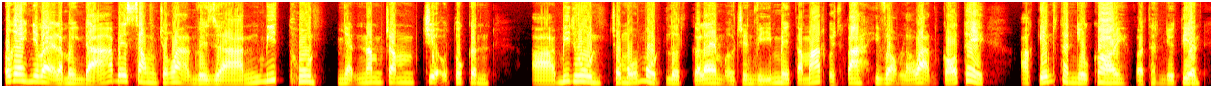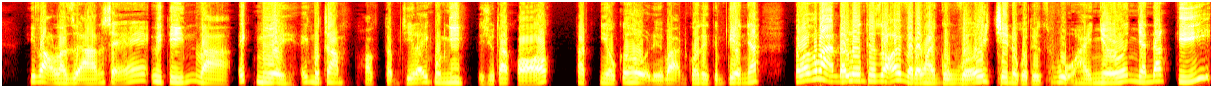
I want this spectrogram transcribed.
Ok như vậy là mình đã biết xong cho các bạn về dự án BitHun nhận 500 triệu token à, BitHun cho mỗi một lượt claim ở trên ví MetaMask của chúng ta. Hy vọng là các bạn có thể à, kiếm thật nhiều coin và thật nhiều tiền. Hy vọng là dự án sẽ uy tín và x10 x100 hoặc thậm chí là x1000 để chúng ta có thật nhiều cơ hội để bạn có thể kiếm tiền nhé Cảm ơn các bạn đã luôn theo dõi và đồng hành cùng với channel của Tiểu Sư vụ Hãy nhớ nhấn đăng ký,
